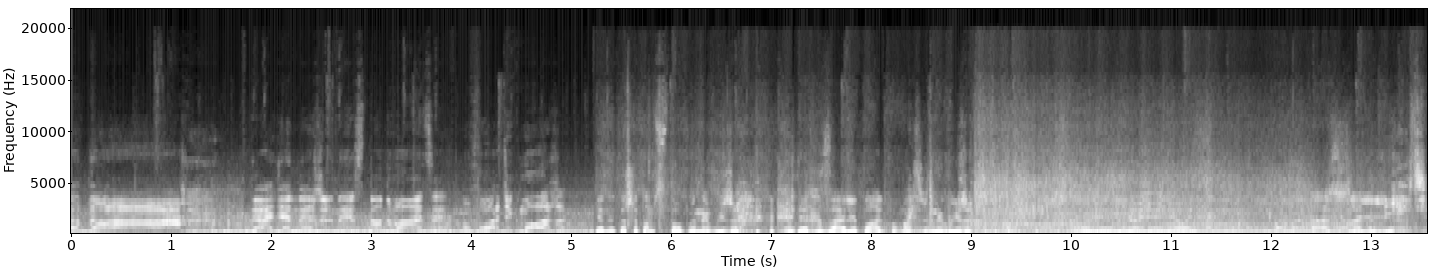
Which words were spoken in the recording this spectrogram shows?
Сюда! Дядя, не жени 120, ну фортик може. Я не те, що там стопи не вижив. Я взагалі то альфа майже не вижив. Ой-ой-ой-ой-ой. Аж шаліть.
